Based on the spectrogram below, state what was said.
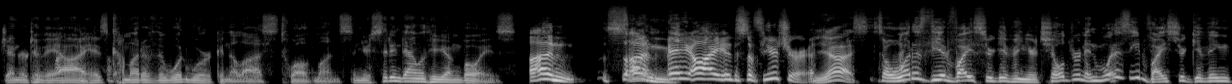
generative AI has come out of the woodwork in the last 12 months, and you're sitting down with your young boys. Son, son, AI is the future. Yes. So, what is the advice you're giving your children, and what is the advice you're giving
